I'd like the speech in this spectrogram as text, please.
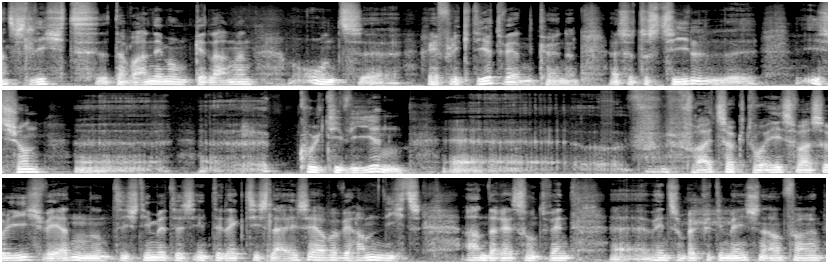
ans Licht der Wahrnehmung gelangen und äh, reflektiert werden können. Also das Ziel äh, ist schon äh, äh, kultivieren äh, Freud sagt, wo es war, soll ich werden. Und die Stimme des Intellekts ist leise, aber wir haben nichts anderes. Und wenn, äh, wenn zum Beispiel die Menschen anfangen,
